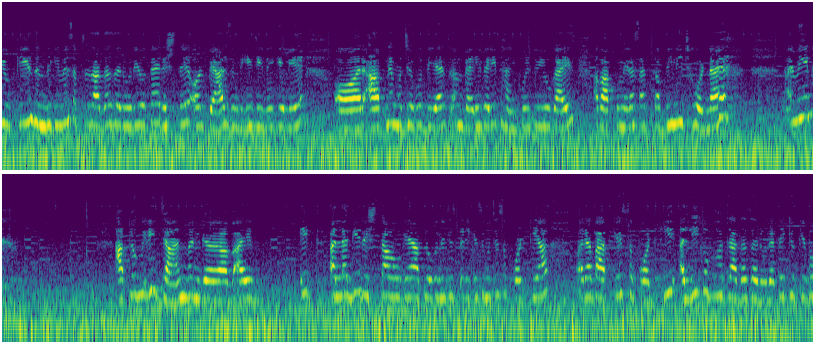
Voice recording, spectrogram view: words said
क्योंकि ज़िंदगी में सबसे ज़्यादा ज़रूरी होता है रिश्ते और प्यार ज़िंदगी जीने के लिए। और आपने मुझे वो दिया है तो I am very very thankful to you guys अब आपको मेरा साथ कभी नहीं छोड़ना है। आई I मीन mean, आप लोग मेरी जान बन गए अब आई एक अलग ही रिश्ता हो गया आप लोगों ने जिस तरीके से मुझे सपोर्ट किया। और अब आपके सपोर्ट की अली को बहुत ज़्यादा ज़रूरत है क्योंकि वो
